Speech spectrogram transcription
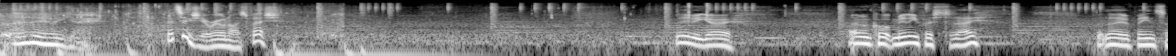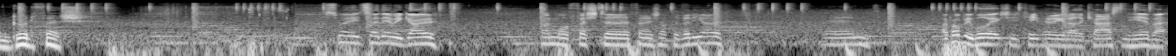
There we go. That's actually a real nice fish. There we go. I haven't caught many fish today, but they have been some good fish. Sweet, so there we go. One more fish to finish off the video. And I probably will actually keep having another cast in here, but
